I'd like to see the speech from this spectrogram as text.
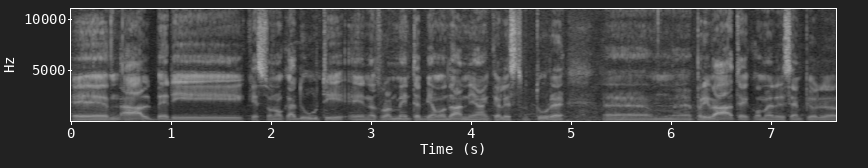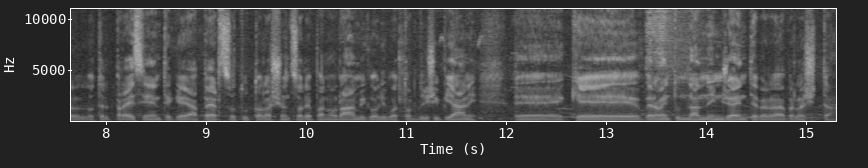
eh, alberi che sono caduti e naturalmente abbiamo danni anche alle strutture Ehm, private come ad esempio l'Hotel President che ha perso tutto l'ascensore panoramico di 14 piani eh, che è veramente un danno ingente per la, per la città.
